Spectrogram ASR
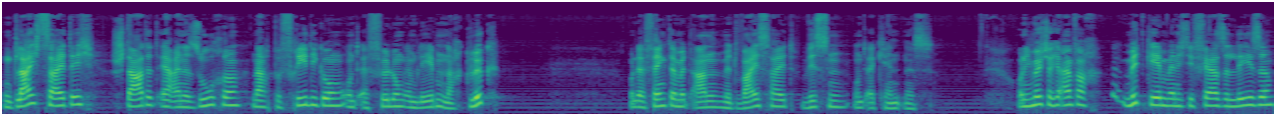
Und gleichzeitig startet er eine Suche nach Befriedigung und Erfüllung im Leben, nach Glück. Und er fängt damit an mit Weisheit, Wissen und Erkenntnis. Und ich möchte euch einfach mitgeben, wenn ich die Verse lese,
